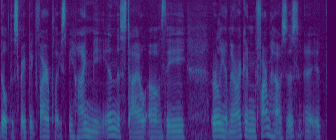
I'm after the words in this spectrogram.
built this great big fireplace behind me in the style of the early American farmhouses. Uh, It,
